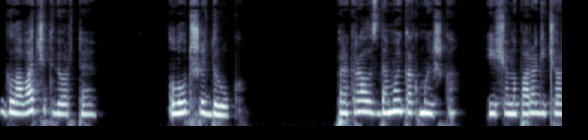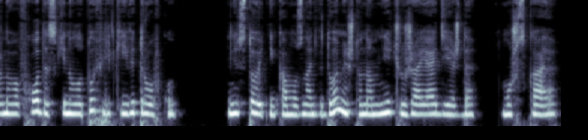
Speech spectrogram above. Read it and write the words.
Глава четвертая. Лучший друг. Прокралась домой, как мышка. Еще на пороге черного входа скинула туфельки и ветровку. Не стоит никому знать в доме, что на мне чужая одежда. Мужская.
